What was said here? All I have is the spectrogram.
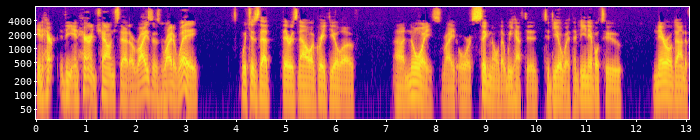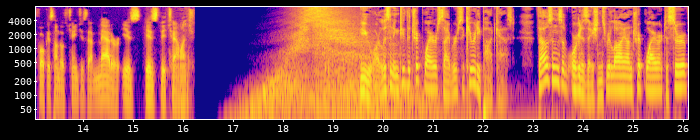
inher- the inherent challenge that arises right away, which is that there is now a great deal of uh, noise, right, or signal that we have to to deal with, and being able to narrow down to focus on those changes that matter is is the challenge. You are listening to the Tripwire Cybersecurity Podcast. Thousands of organizations rely on Tripwire to serve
